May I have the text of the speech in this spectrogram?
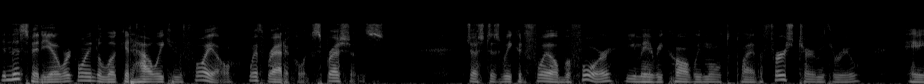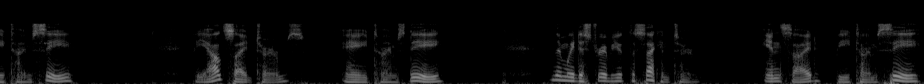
In this video, we're going to look at how we can FOIL with radical expressions. Just as we could FOIL before, you may recall we multiply the first term through a times c, the outside terms, a times d, and then we distribute the second term. Inside, b times c,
